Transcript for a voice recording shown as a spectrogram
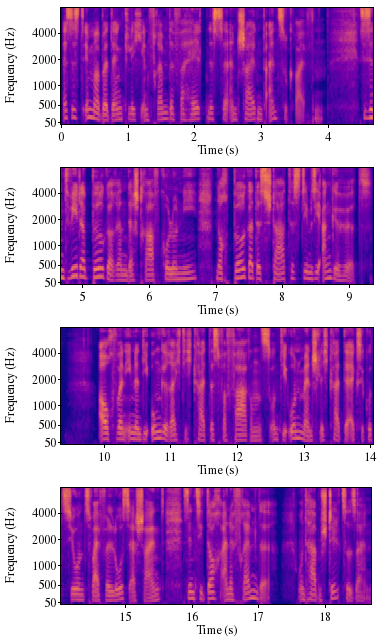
Es ist immer bedenklich, in fremde Verhältnisse entscheidend einzugreifen. Sie sind weder Bürgerin der Strafkolonie noch Bürger des Staates, dem sie angehört. Auch wenn ihnen die Ungerechtigkeit des Verfahrens und die Unmenschlichkeit der Exekution zweifellos erscheint, sind sie doch eine Fremde und haben still zu sein.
